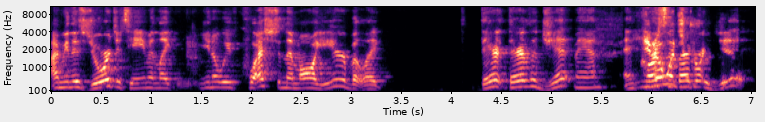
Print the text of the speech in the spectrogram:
I mean this Georgia team and like you know we've questioned them all year, but like they're they're legit, man. And you know what's legit.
